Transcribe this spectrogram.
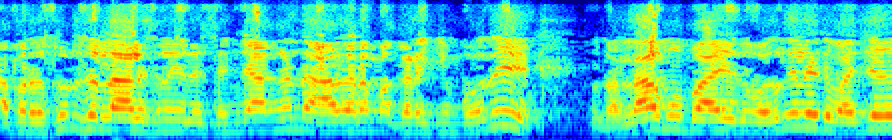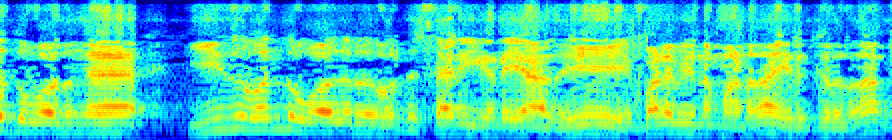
அப்ப ரசூல் சல்லா அலிஸ்லாம் இதை செஞ்சாங்கன்னு ஆதாரமா கிடைக்கும் போது அல்லாமும் பாயுது ஓதுங்க இல்லாட்டி வஜகத்து ஓதுங்க இது வந்து ஓதுறது வந்து சரி கிடையாது. பலவீனமானதா இருக்கிறது தான்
